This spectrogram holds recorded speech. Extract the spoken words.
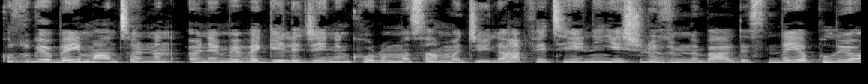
Kuzu göbeği mantarının önemi ve geleceğinin korunması amacıyla Fethiye'nin Yeşil Üzümlü beldesinde yapılıyor.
